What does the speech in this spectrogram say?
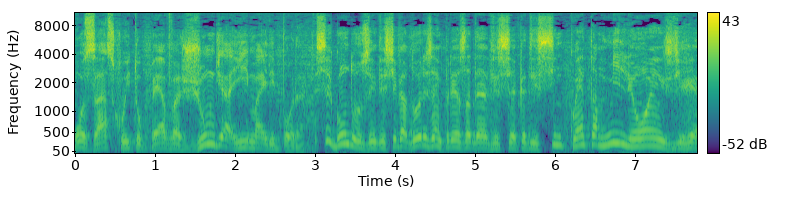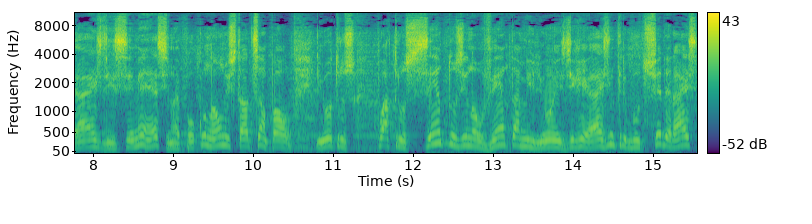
Osasco, Itupeva, Jundiaí e Mairiporã. Segundo os investigadores, a empresa deve cerca de 50 milhões de reais de ICMS, não é pouco não, no estado de São Paulo, e outros 490 milhões de reais em tributos federais,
